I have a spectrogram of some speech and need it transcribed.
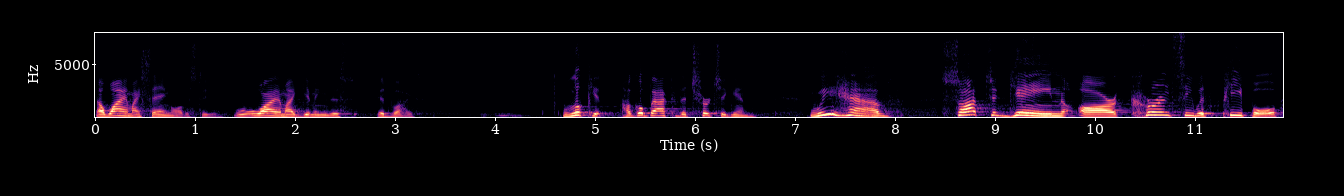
Now, why am I saying all this to you? Why am I giving this advice? Look at, I'll go back to the church again. We have sought to gain our currency with people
